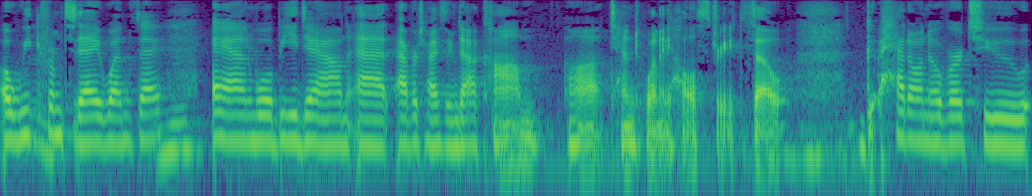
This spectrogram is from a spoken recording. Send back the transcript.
a week from today, Wednesday. And we'll be down at advertising.com, uh, 1020 Hull Street. So g- head on over to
